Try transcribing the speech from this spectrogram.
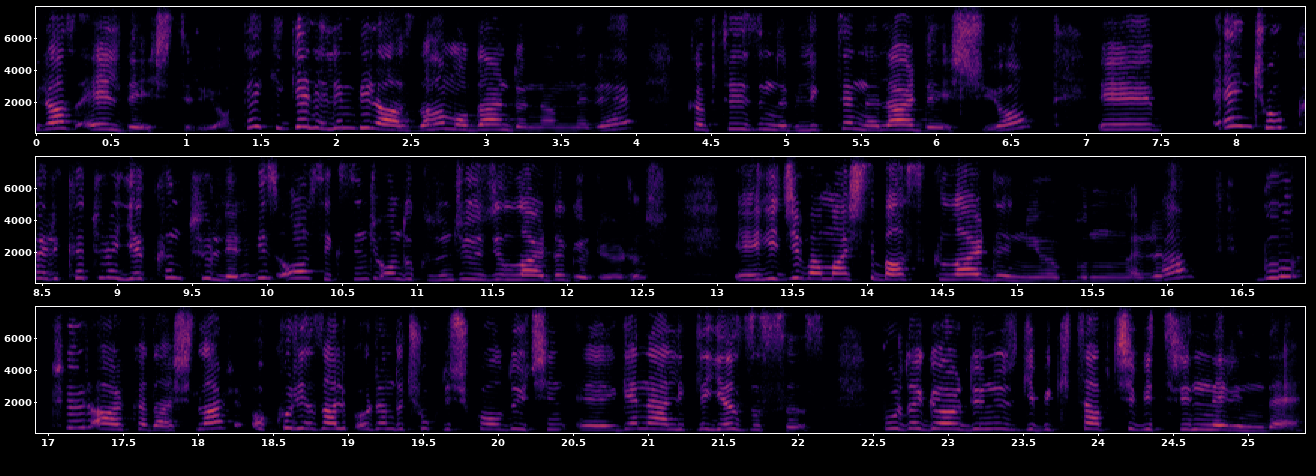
biraz el değiştiriyor. Peki gelelim biraz daha modern dönemlere. Kapitalizmle birlikte neler değişiyor? Ee, en çok karikatüre yakın türleri biz 18. 19. yüzyıllarda görüyoruz. E, hiciv amaçlı baskılar deniyor bunlara. Bu tür arkadaşlar okur yazarlık oranı da çok düşük olduğu için e, genellikle yazısız. Burada gördüğünüz gibi kitapçı vitrinlerinde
